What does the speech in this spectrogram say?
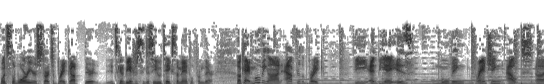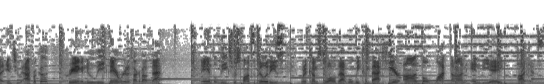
Once the Warriors start to break up, there it's going to be interesting to see who takes the mantle from there. Okay, moving on. After the break, the NBA is moving, branching out uh, into Africa, creating a new league there. We're going to talk about that and the league's responsibilities when it comes to all of that when we come back here on the Locked On NBA podcast.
